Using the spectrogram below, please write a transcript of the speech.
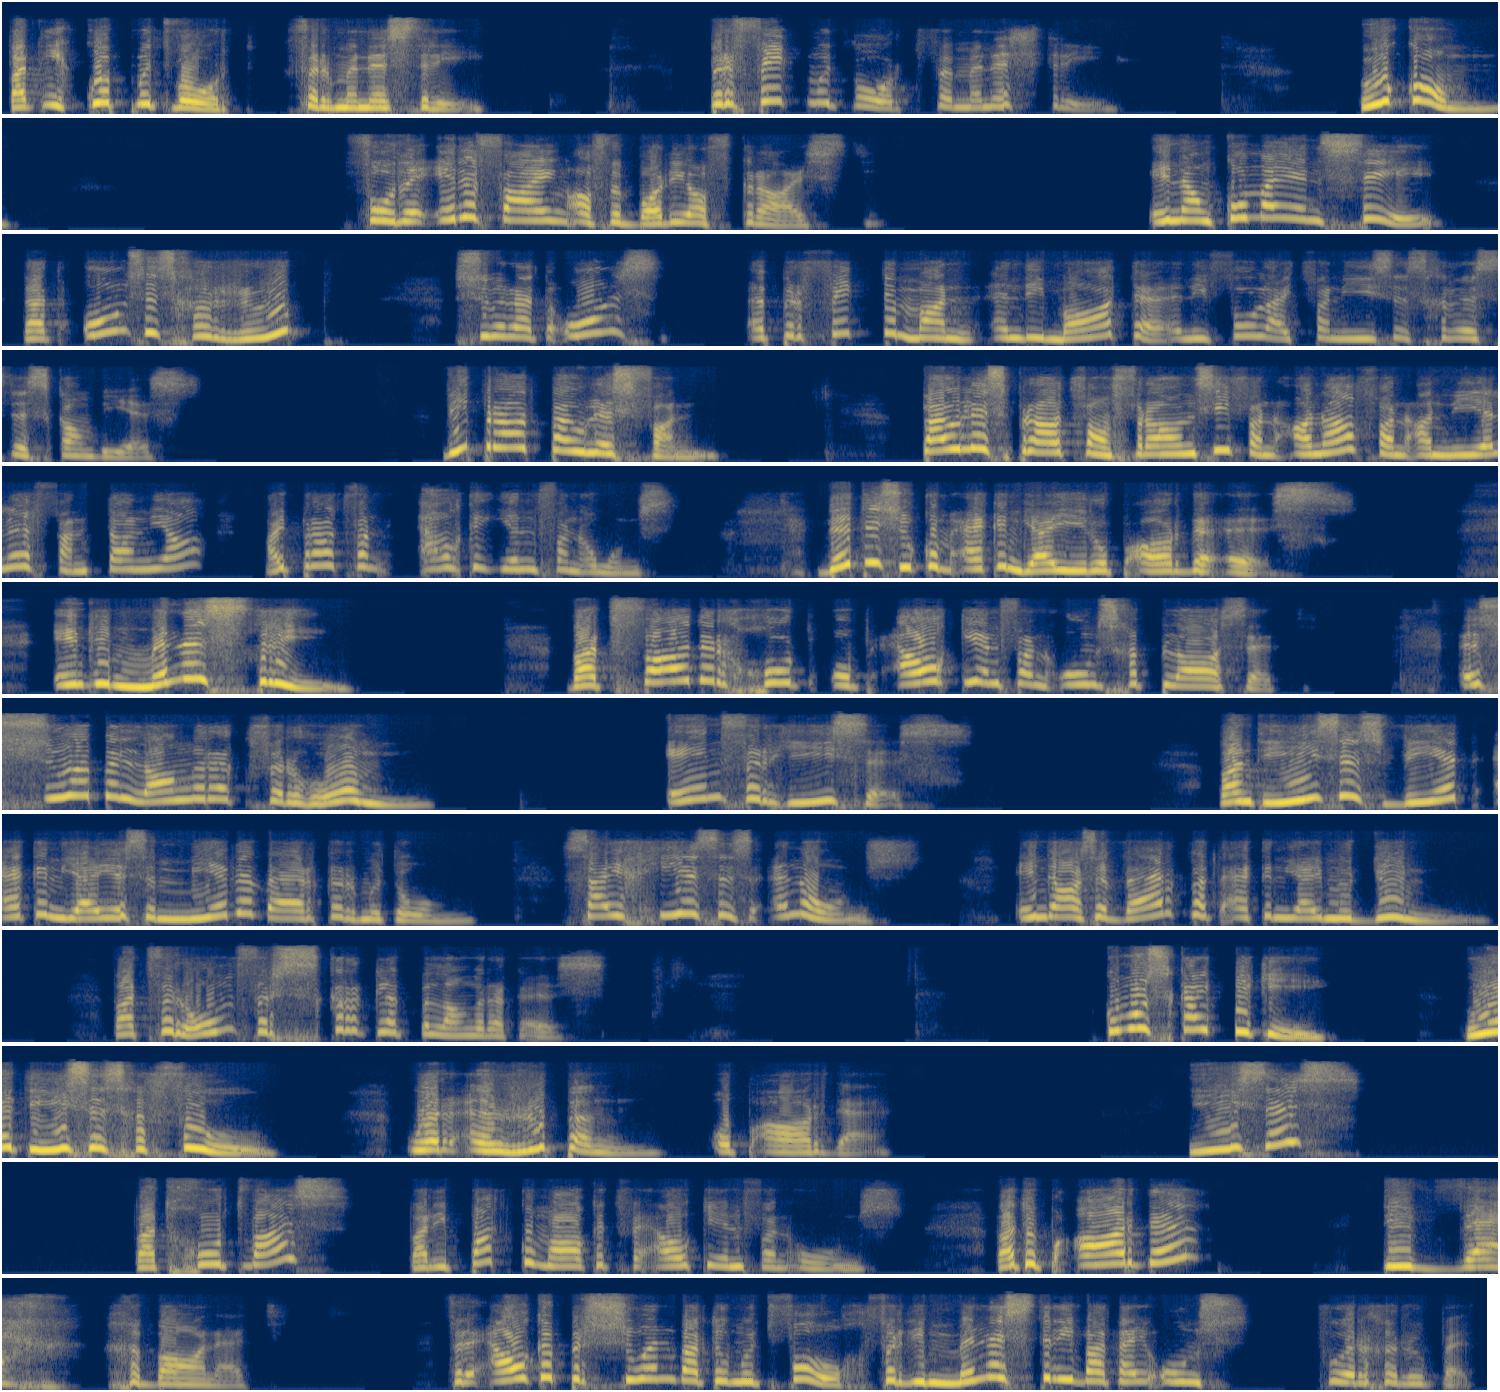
wat equip moet word vir ministry. Perfek moet word vir ministry. Hoekom? For the edifying of the body of Christ. En dan kom hy en sê dat ons is geroep sodat ons 'n perfekte man in die mate in die volheid van Jesus Christus kan wees. Wie praat Paulus van? Paulus praat van Fransie, van Anna, van Anele, van Tanya. Hy praat van elke een van ons. Dit is hoekom ek en jy hier op aarde is. En die ministry wat Vader God op elkeen van ons geplaas het, is so belangrik vir hom en vir Jesus. Want Jesus weet ek en jy is 'n medewerker met hom. Sy gees is in ons en daar's 'n werk wat ek en jy moet doen wat vir hom verskriklik belangrik is. Kom ons kyk bietjie. Hoe het Jesus gevoel oor 'n roeping op aarde? Jesus wat God was, wat die pad kom maak het vir elkeen van ons, wat op aarde die weg gebaan het vir elke persoon wat hom moet volg, vir die ministry wat hy ons voorgeroep het.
